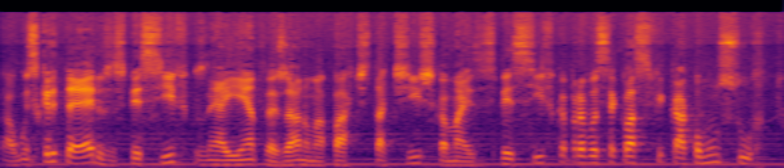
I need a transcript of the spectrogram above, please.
alguns critérios específicos, né? aí entra já numa parte estatística mais específica para você classificar como um surto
